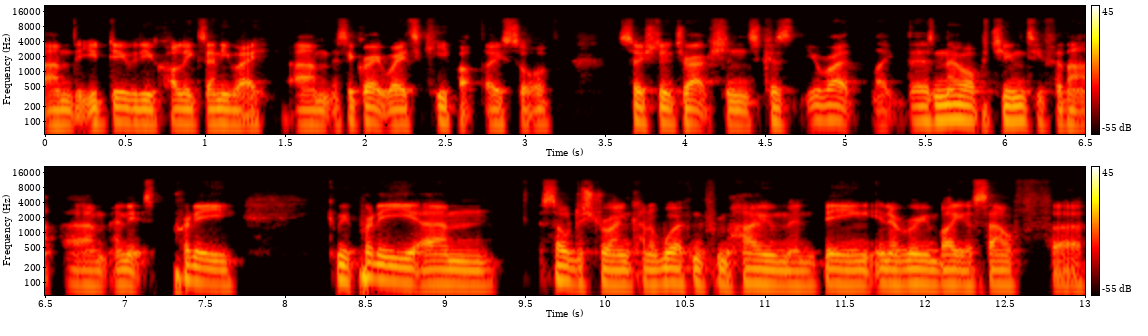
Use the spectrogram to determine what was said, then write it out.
um, that you do with your colleagues anyway. Um, it's a great way to keep up those sort of social interactions because you're right, like there's no opportunity for that, um, and it's pretty can be pretty um, soul destroying, kind of working from home and being in a room by yourself for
